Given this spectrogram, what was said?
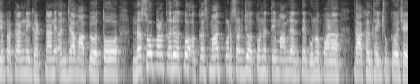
જે પ્રકારની ઘટનાને અંજામ આપ્યો હતો, નશો પણ કર્યો હતો, અકસ્માત પણ સર્જ્યો હતો અને તે મામલે અંતે ગુનો પણ દાખલ થઈ ચૂક્યો છે.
